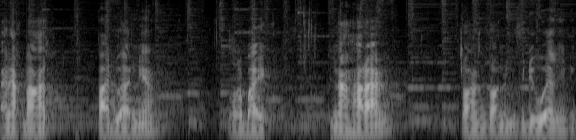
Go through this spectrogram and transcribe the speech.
enak banget. Paduannya terbaik. Penasaran tontonin video yang ini.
